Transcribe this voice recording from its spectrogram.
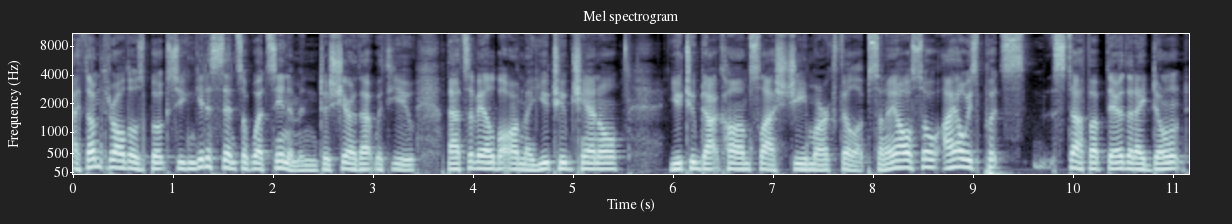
I thumbed through all those books so you can get a sense of what's in them and to share that with you. That's available on my YouTube channel youtube.com slash gmarkphillips. And I also, I always put stuff up there that I don't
